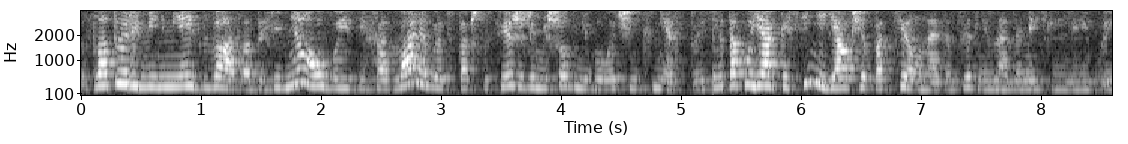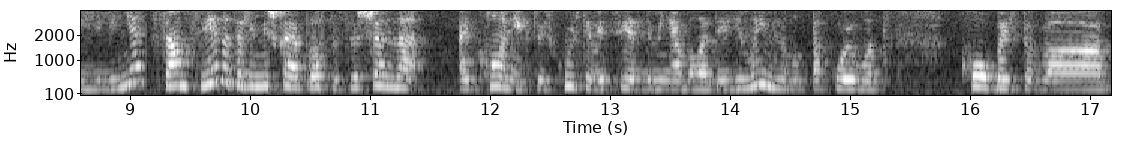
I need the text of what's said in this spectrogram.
Золотой ремень, у меня есть два золотых ремня, оба из них разваливаются, так что свежий ремешок мне был очень к месту. И вот такой ярко-синий, я вообще подсела на этот цвет, не знаю, заметили ли или нет. Сам цвет этого ремешка я просто совершенно iconic, то есть культовый цвет для меня был этой зимы, именно вот такой вот кобальтово,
